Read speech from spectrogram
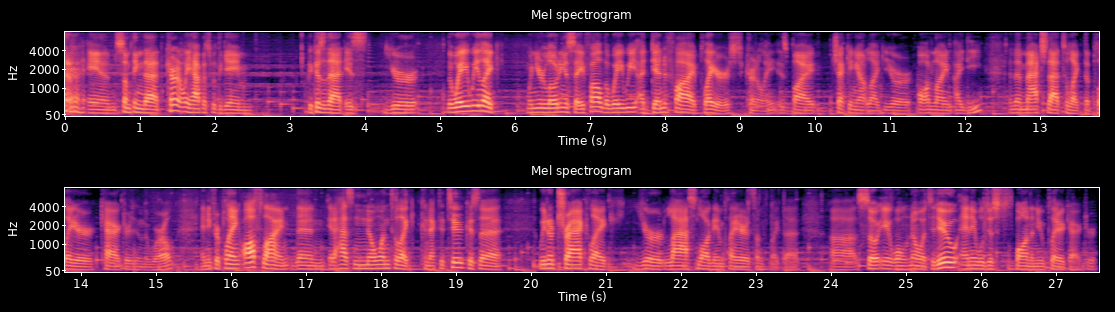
and something that currently happens with the game because of that is your the way we like when you're loading a save file, the way we identify players currently is by checking out like your online ID and then match that to like the player characters in the world. And if you're playing offline, then it has no one to like connect it to because uh, we don't track like your last logged in player or something like that. Uh, so it won't know what to do and it will just spawn a new player character.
